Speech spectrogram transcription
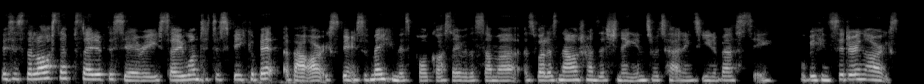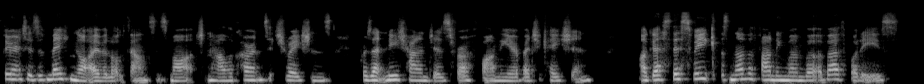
This is the last episode of the series, so we wanted to speak a bit about our experience of making this podcast over the summer, as well as now transitioning into returning to university. We'll be considering our experiences of making art over lockdown since March and how the current situations present new challenges for our final year of education. Our guest this week is another founding member of Earth Bodies,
